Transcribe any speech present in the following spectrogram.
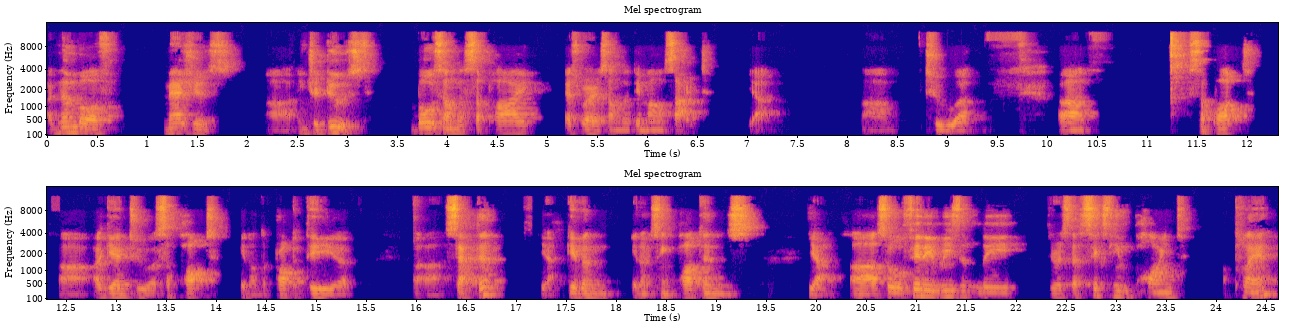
a number of measures uh, introduced, both on the supply as well as on the demand side. Yeah, um, to uh, uh, support again to support you know the property uh, sector. Yeah, given you know its importance. Yeah, so fairly recently there is a 16-point plan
